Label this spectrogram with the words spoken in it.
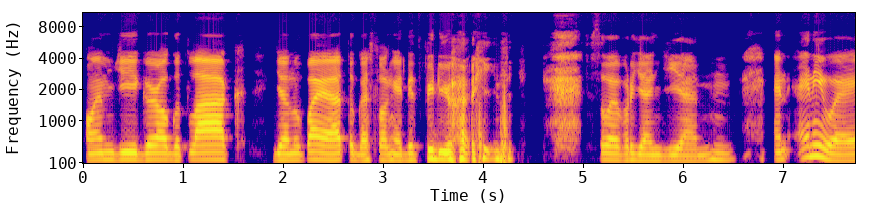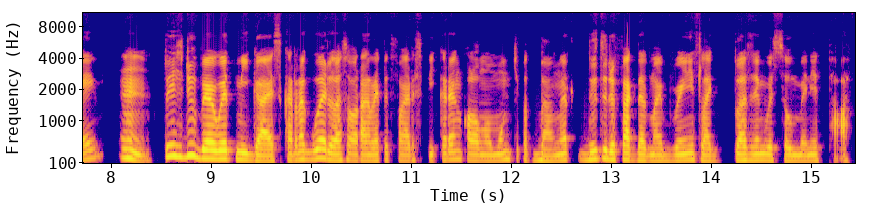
OMG girl, good luck. Jangan lupa ya tugas lo ngedit video hari ini sesuai perjanjian. And anyway, mm, please do bear with me guys karena gue adalah seorang rapid fire speaker yang kalau ngomong cepet banget due to the fact that my brain is like buzzing with so many thoughts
